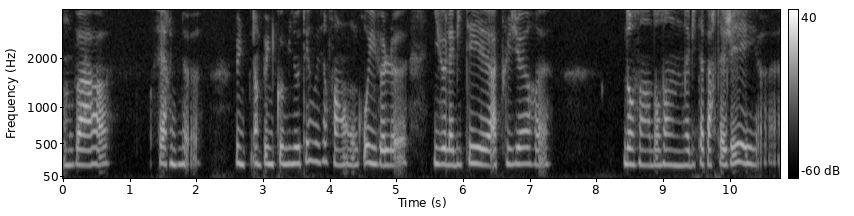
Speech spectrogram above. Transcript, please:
on va faire une, une, un peu une communauté, on va dire. Enfin, en gros, ils veulent, ils veulent habiter à plusieurs euh, dans un dans un habitat partagé, euh,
